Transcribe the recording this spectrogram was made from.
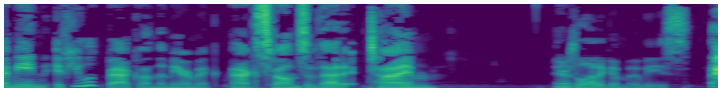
I mean, if you look back on the Miramax films of that time, there's a lot of good movies.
